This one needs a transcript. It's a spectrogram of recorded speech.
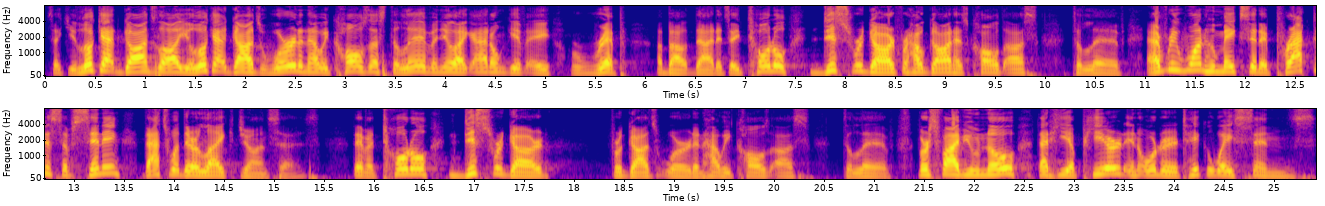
It's like you look at God's law, you look at God's word, and how He calls us to live, and you're like, I don't give a rip about that. It's a total disregard for how God has called us to live. Everyone who makes it a practice of sinning, that's what they're like, John says. They have a total disregard for God's word and how He calls us to live. Verse 5 You know that He appeared in order to take away sins,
